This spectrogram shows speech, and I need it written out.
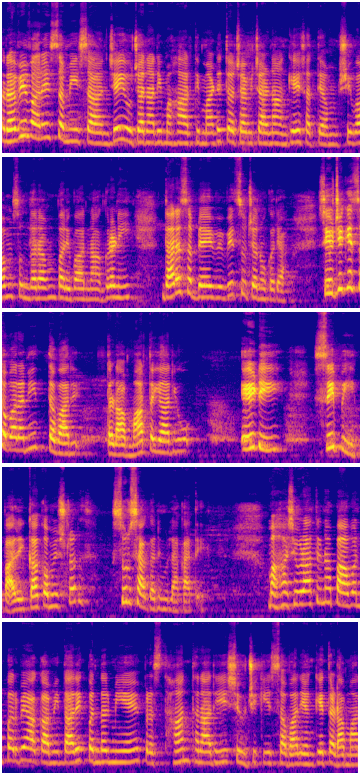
રવિવારે સમી સાંજે યોજાનારી મહાઆરતી માટે ચર્ચા વિચારણા અંગે સત્યમ, શિવમ, સુંદરમ પરિવારના અગ્રણી, ધારાસભ્યએ વિવિધ સૂચનો કર્યા. શિવજી કે સવારાની તવારી, તડામાર તૈયારીઓ, એડી, સીપી, પાલિકા કમિશનર, સુરસાગરની મુલાકાતે. મહાશિવરાત્રિના પાવન પર્વે આગામી તારીખ પંદરમીએ પ્રસ્થાન થનારી શિવજી કી સવારી અંગે તડામાર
